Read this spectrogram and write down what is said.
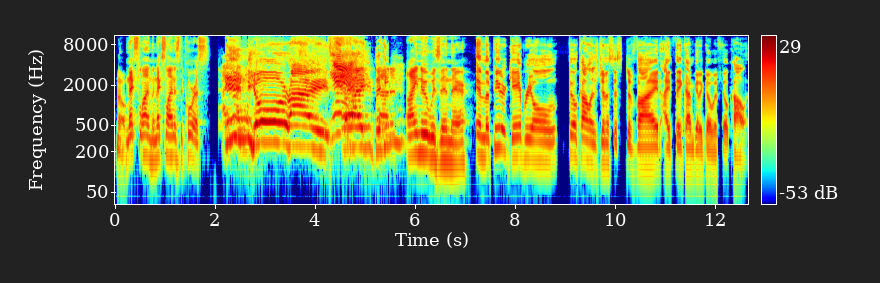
No. Next line. The next line is the chorus. In your eyes, Yeah. like the Got heat. it. I knew it was in there. In the Peter Gabriel, Phil Collins Genesis divide, I think I'm going to go with Phil Collins.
